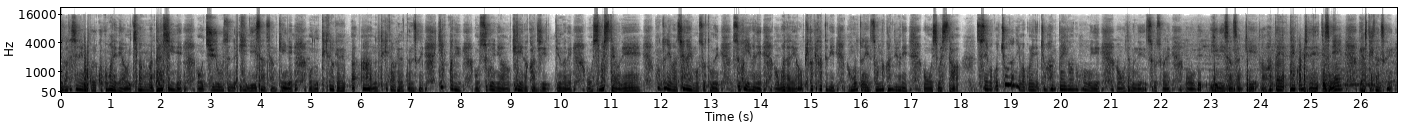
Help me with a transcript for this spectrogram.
私はね、これ、ここまでね、一番新しいね、中央線の E233 系にね、乗ってきたわけだった、あ、乗ってきたわけだったんですけどね、やっぱね、すごいね、あの、綺麗な感じっていうのはね、しましたよね。本当に、まあ、車内も外もね、すごい今ね、まだね、ピカピカとね、本当ね、そんな感じがね、しました。そして、まあ、これちょうどね、まあ、これね、ちょ、反対側の方にね、あの、多分ね、そろそろね、E233 系、反対、対向車ね、ですね、やってきたんですけどね、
